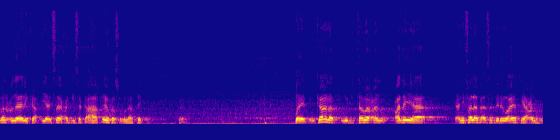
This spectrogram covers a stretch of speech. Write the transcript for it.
mancu dalika ayaa isaga xaggiisa ka ahaatay oo ka sugnaatay. Ayb in kaanat mujtamacan calayha yani falaa ba'sa biriwaayatiha canhu.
